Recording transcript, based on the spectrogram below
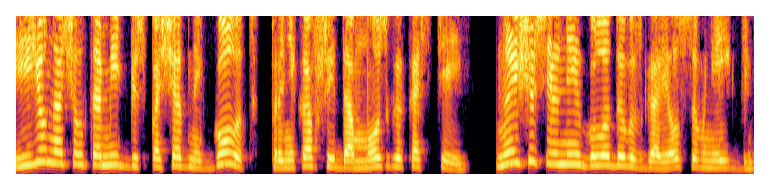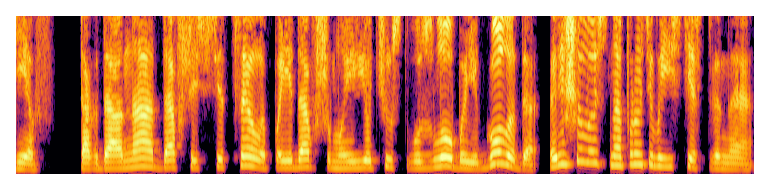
ее начал томить беспощадный голод, проникавший до мозга костей. Но еще сильнее голода возгорелся в ней гнев. Тогда она, отдавшись всецело поедавшему ее чувству злобы и голода, решилась на противоестественное.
